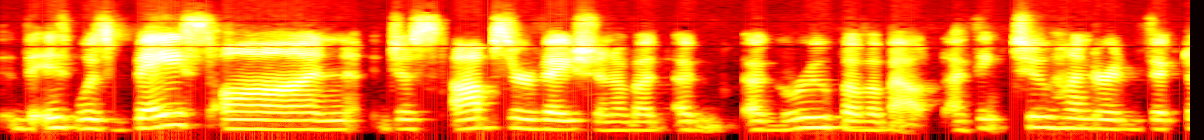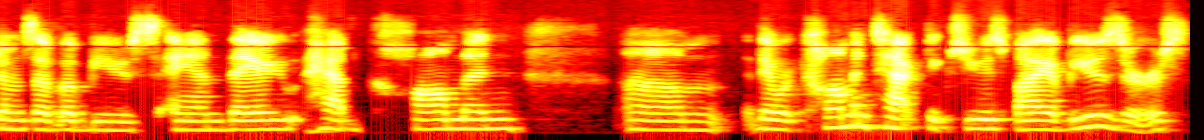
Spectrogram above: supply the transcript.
it was based on just observation of a, a, a, group of about I think 200 victims of abuse, and they had common um, there were common tactics used by abusers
